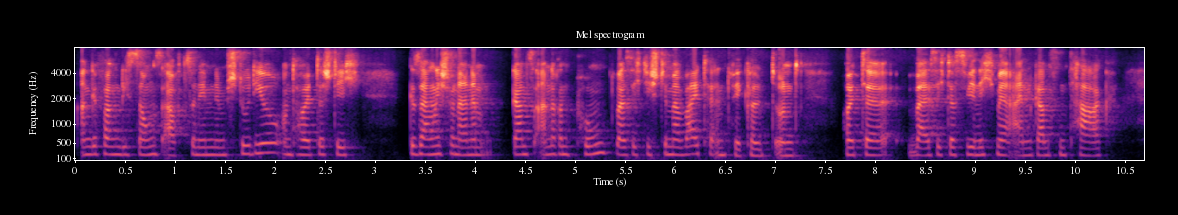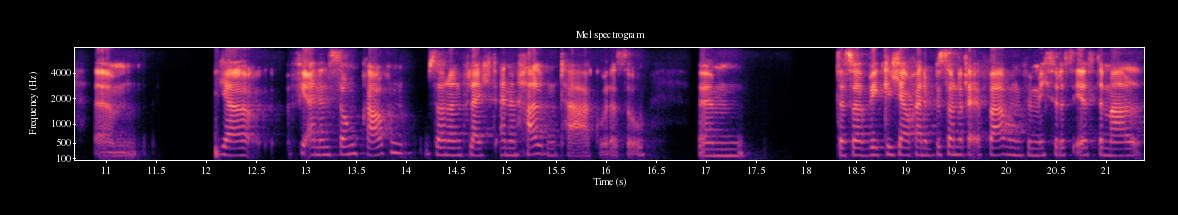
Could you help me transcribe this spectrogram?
angefangen, die Songs aufzunehmen im Studio und heute stehe ich gesanglich schon an einem ganz anderen Punkt, weil sich die Stimme weiterentwickelt. Und heute weiß ich, dass wir nicht mehr einen ganzen Tag ähm, ja, für einen Song brauchen, sondern vielleicht einen halben Tag oder so. Ähm, das war wirklich auch eine besondere Erfahrung für mich, so das erste Mal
